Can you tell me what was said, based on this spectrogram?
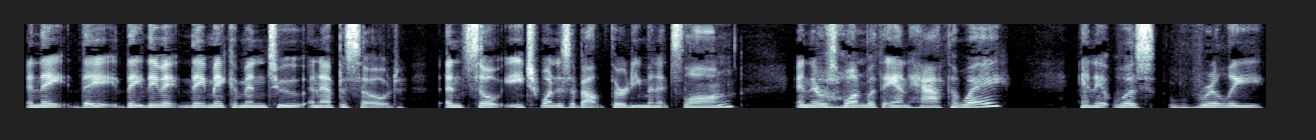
and they they they they make, they make them into an episode and so each one is about 30 minutes long and there was one with Anne Hathaway and it was really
